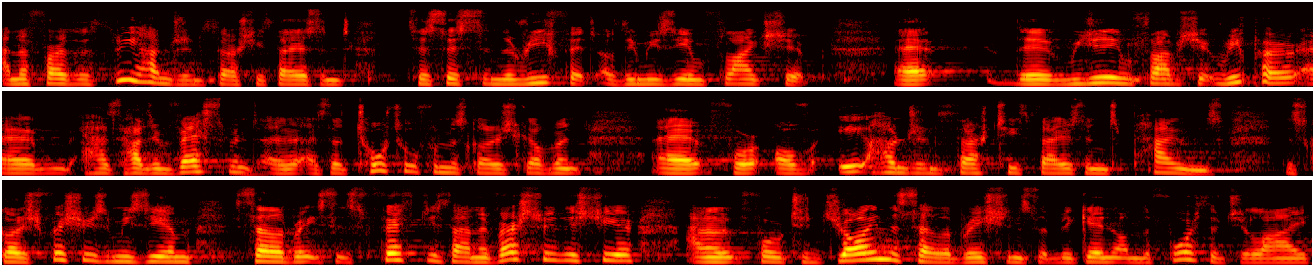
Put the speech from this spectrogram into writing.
and a further 330,000 to assist in the refit of the museum flagship. Uh, the Museum Flagship Reaper um, has had investment uh, as a total from the Scottish Government uh, for of £830,000. The Scottish Fisheries Museum celebrates its 50th anniversary this year and I look forward to join the celebrations that begin on the 4th of July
